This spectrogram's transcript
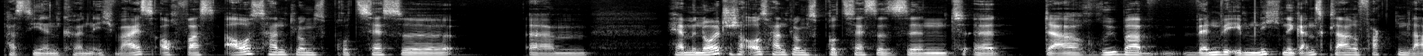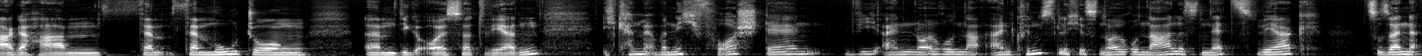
passieren können. Ich weiß auch, was Aushandlungsprozesse, ähm, hermeneutische Aushandlungsprozesse sind, äh, darüber, wenn wir eben nicht eine ganz klare Faktenlage haben, Ver Vermutungen, ähm, die geäußert werden. Ich kann mir aber nicht vorstellen, wie ein, Neurona ein künstliches neuronales Netzwerk zu seiner,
